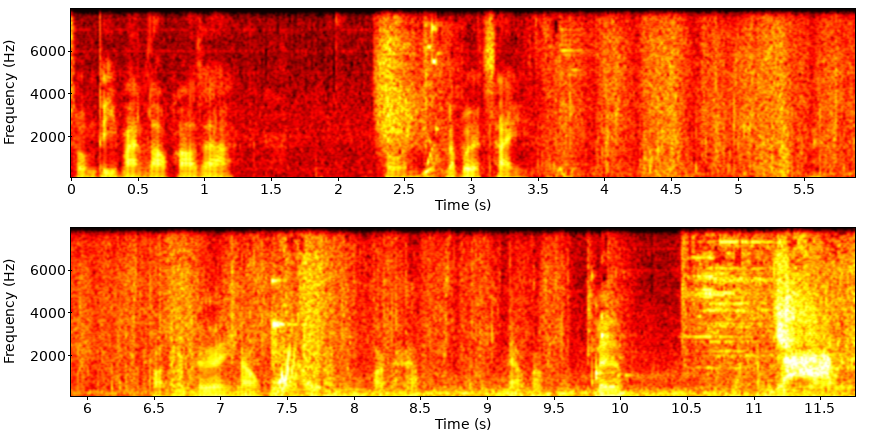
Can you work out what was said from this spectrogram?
โจมตีมันเราก็จะโดนระเบิดใส่ ก่อนอื่นเลยเราเปลี่ยนตัวธนูก่อนนะครับ แล้วก็เริ่มแล้วก็เล็งรอเลย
